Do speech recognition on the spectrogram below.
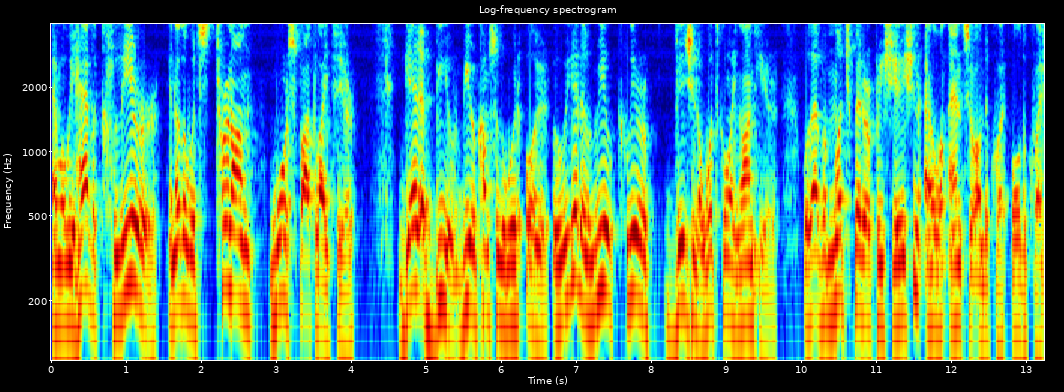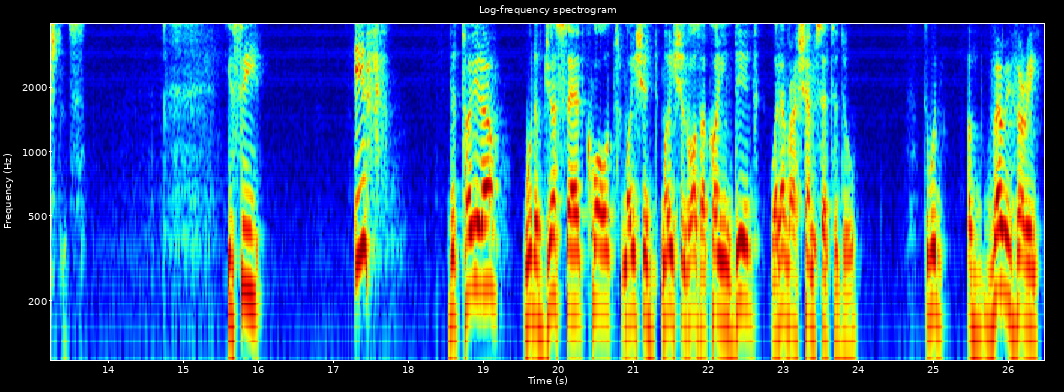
And when we have a clearer, in other words, turn on more spotlights here, get a biur. Biur comes from the word oir. When we get a real clearer vision of what's going on here, we'll have a much better appreciation and we'll answer on the, all the questions. You see, if the Torah would have just said, quote, Moshe, Moshe and Elazar Kohen did whatever Hashem said to do, there would a very, very,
